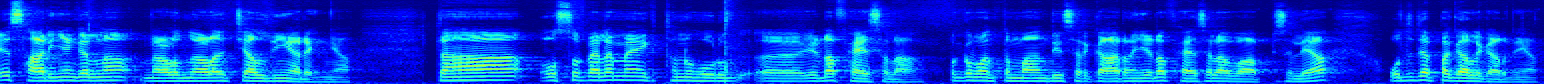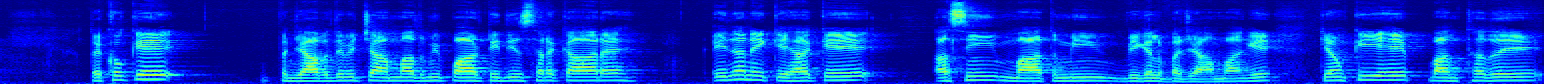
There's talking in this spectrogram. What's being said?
ਇਹ ਸਾਰੀਆਂ ਗੱਲਾਂ ਨਾਲੋਂ ਨਾਲ ਚੱਲਦੀਆਂ ਰਹੀਆਂ। ਤਾਂ ਉਸ ਤੋਂ ਪਹਿਲਾਂ ਮੈਂ ਇੱਕ ਤੁਹਾਨੂੰ ਹੋਰ ਜਿਹੜਾ ਫੈਸਲਾ, ਭਗਵੰਤ ਮਾਨ ਦੀ ਸਰਕਾਰ ਨੇ ਜਿਹੜਾ ਫੈਸਲਾ ਵਾਪਸ ਲਿਆ, ਉਹਦੇ ਤੇ ਆਪਾਂ ਗੱਲ ਕਰਦੇ ਹਾਂ। ਦੇਖੋ ਕਿ ਪੰਜਾਬ ਦੇ ਵਿੱਚ ਆਮ ਆਦਮੀ ਪਾਰਟੀ ਦੀ ਸਰਕਾਰ ਹੈ। ਇਹਨਾਂ ਨੇ ਕਿਹਾ ਕਿ ਅਸੀਂ ਮਾਤਮੀ ਬਿਗਲ ਬਜਾਵਾਂਗੇ ਕਿਉਂਕਿ ਇਹ ਪੰਥ ਦੇ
